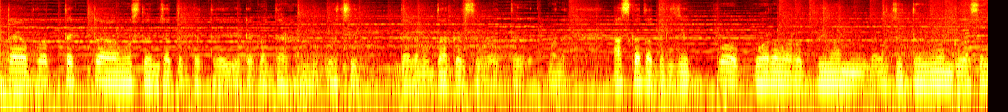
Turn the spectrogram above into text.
এটা প্রত্যেকটা মুসলিম জাতির ক্ষেত্রে এটাকে দেখানো উচিত, দেখানোর দরকার ছিল। মানে আজকে তাদের যে বড় বড় বিমান, যুদ্ধ বিমানগুলো ছিল,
